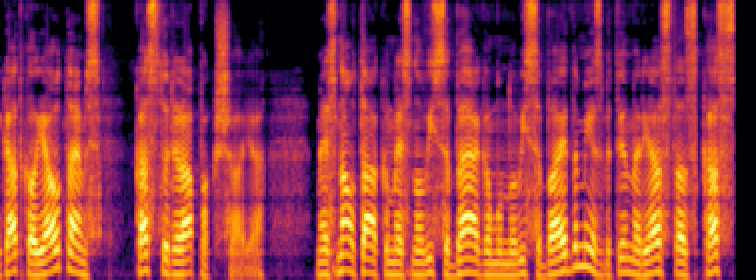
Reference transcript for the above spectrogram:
Tik atkal jautājums, kas tur ir apakšā. Jā. Mēs nav tā, ka mēs no visa bēgam un no visa baidamies, bet vienmēr jāstāsta, kas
